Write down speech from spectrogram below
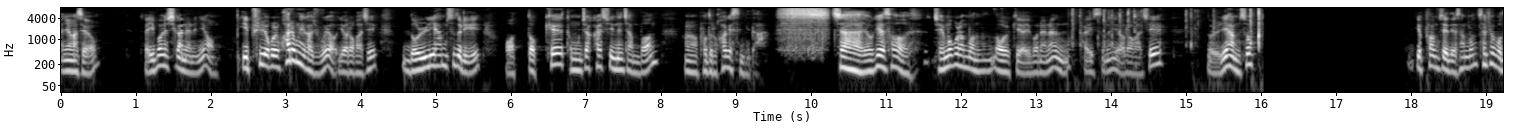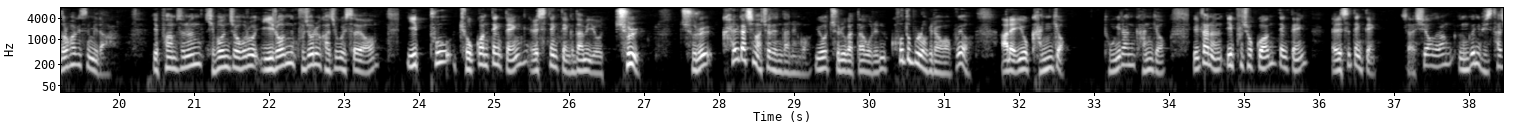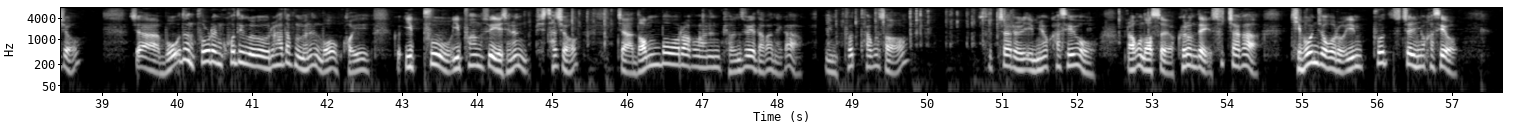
안녕하세요. 자, 이번 시간에는요, 입출력을 활용해 가지고요, 여러 가지 논리 함수들이 어떻게 동작할 수 있는지 한번 어, 보도록 하겠습니다. 자, 여기에서 제목을 한번 넣을게요. 이번에는 파이썬의 여러 가지 논리 함수. if 함수에 대해서 한번 살펴보도록 하겠습니다. if 함수는 기본적으로 이런 구조를 가지고 있어요. if 조건 땡땡, else 땡땡, 그 다음에 요 줄, 줄을 칼같이 맞춰야 된다는 거. 요 줄을 갖다가 우리는 코드 블록이라고 하고요. 아래 요 간격, 동일한 간격. 일단은 if 조건 땡땡, else 땡땡. 자, 시언어랑 은근히 비슷하죠. 자, 모든 프로그램 코딩을 하다 보면은 뭐 거의 그 if, if 함수의 예제는 비슷하죠. 자, number라고 하는 변수에다가 내가 input 하고서 숫자를 입력하세요 라고 넣었어요. 그런데 숫자가 기본적으로 input 숫자 입력하세요.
